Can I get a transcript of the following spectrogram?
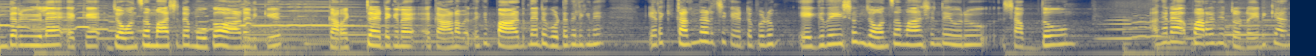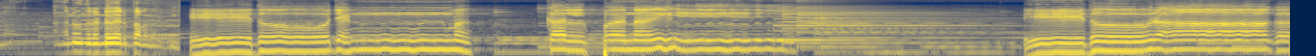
ഇന്റർവ്യൂവിലെ ഒക്കെ ജോൺസൺ മാഷിന്റെ മുഖമാണ് എനിക്ക് കറക്റ്റായിട്ട് ഇങ്ങനെ കാണാൻ പറ്റും പാടുന്നതിന്റെ കൂട്ടത്തിൽ ഇങ്ങനെ ഇടയ്ക്ക് കണ്ണടച്ച് കേട്ടപ്പോഴും ഏകദേശം ജോൺസൺ മാഷിന്റെ ഒരു ശബ്ദവും അങ്ങനെ പറഞ്ഞിട്ടുണ്ടോ. എനിക്ക് അങ്ങനെ ഒന്ന് രണ്ട് പേര് പറഞ്ഞിട്ടുണ്ട്. ഏതോ ജന്മ കൽപ്പനയിൽ ഏതോ രാഗവീതികളിൽ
